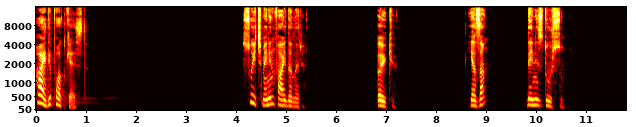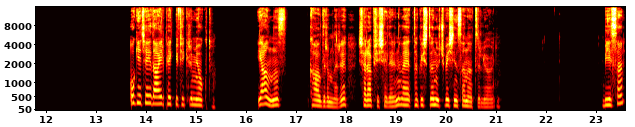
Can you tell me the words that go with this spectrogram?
Haydi Podcast. Su içmenin faydaları. Öykü. Yazan Deniz Dursun. O geceye dair pek bir fikrim yoktu. Yalnız kaldırımları, şarap şişelerini ve takıştığın üç beş insanı hatırlıyordum. Bilsen,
